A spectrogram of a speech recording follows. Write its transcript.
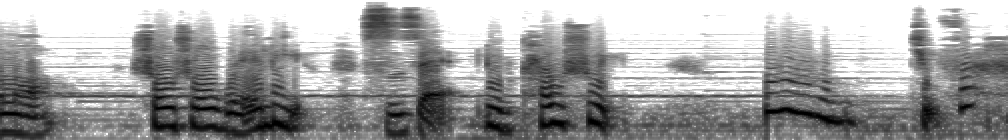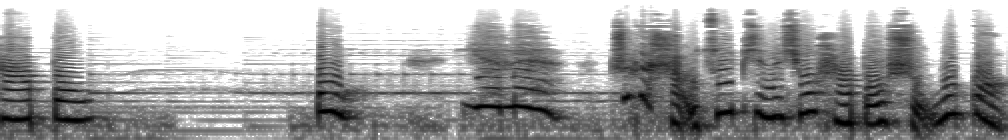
拉，稍稍歪咧，是在流口水。哦，就发汉堡。哦，原来这个厚嘴皮的小汉堡是我嘎。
